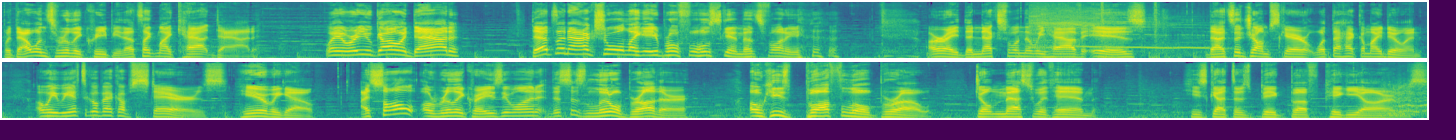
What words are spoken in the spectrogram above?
But that one's really creepy. That's like my cat dad. Wait, where are you going, dad? That's an actual, like, April Fool's skin. That's funny. All right, the next one that we have is that's a jump scare. What the heck am I doing? Oh, wait, we have to go back upstairs. Here we go. I saw a really crazy one. This is Little Brother. Oh, he's Buffalo Bro. Don't mess with him. He's got those big buff piggy arms.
